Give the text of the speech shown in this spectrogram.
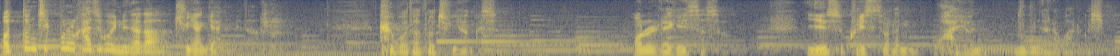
어떤 직분을 가지고 있느냐가 중요한 게 아닙니다. 그보다 더 중요한 것은 오늘 내게 있어서 예수 그리스도는 과연 누구냐라고 하는 것입니다.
